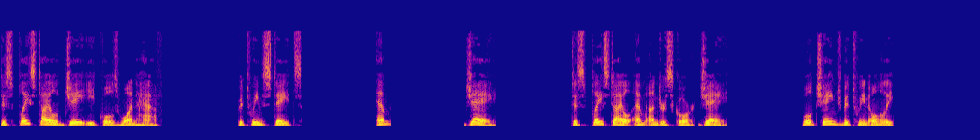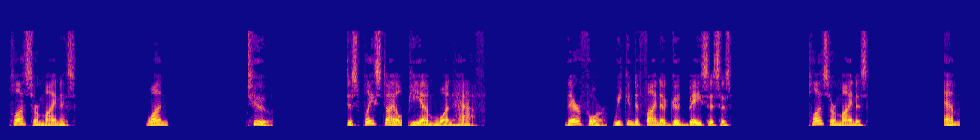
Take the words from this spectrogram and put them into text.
display style j equals 1 half. Between states. M. J. Display style m underscore j. Will change between only plus or minus 1 2 display style pm 1 half. Therefore we can define a good basis as plus or minus m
